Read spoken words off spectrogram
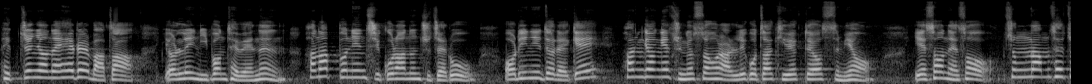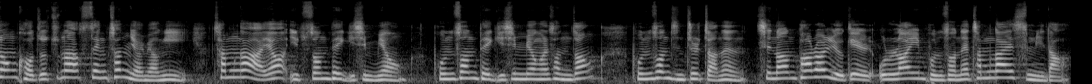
100주년의 해를 맞아 열린 이번 대회는 하나뿐인 지구라는 주제로 어린이들에게 환경의 중요성을 알리고자 기획되었으며 예선에서 충남 세종 거주 초등학생 1010명이 참가하여 입선 120명, 본선 120명을 선정, 본선 진출자는 지난 8월 6일 온라인 본선에 참가했습니다.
